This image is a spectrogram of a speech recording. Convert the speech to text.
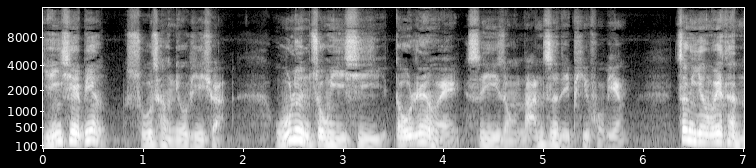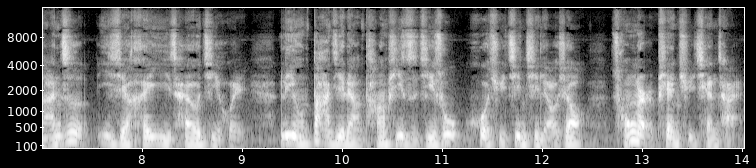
银屑病俗称牛皮癣，无论中医西医都认为是一种难治的皮肤病。正因为它难治，一些黑医才有机会利用大剂量糖皮质激素获取近期疗效，从而骗取钱财。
